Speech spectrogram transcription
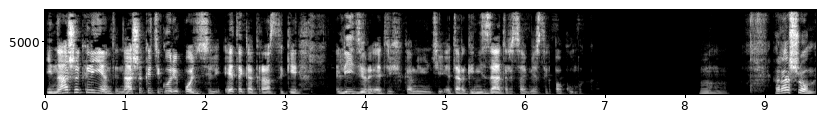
И наши клиенты, наша категория пользователей, это как раз-таки лидеры этих комьюнити, это организаторы совместных покупок. Угу. Хорошо.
